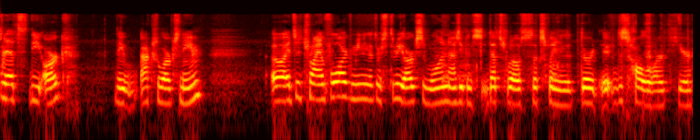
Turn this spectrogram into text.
that's the ark the actual arc's name. Uh, it's a triumphal arc, meaning that there's three arcs in one. As you can see, that's what I was explaining. The third, this hollow arc here,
